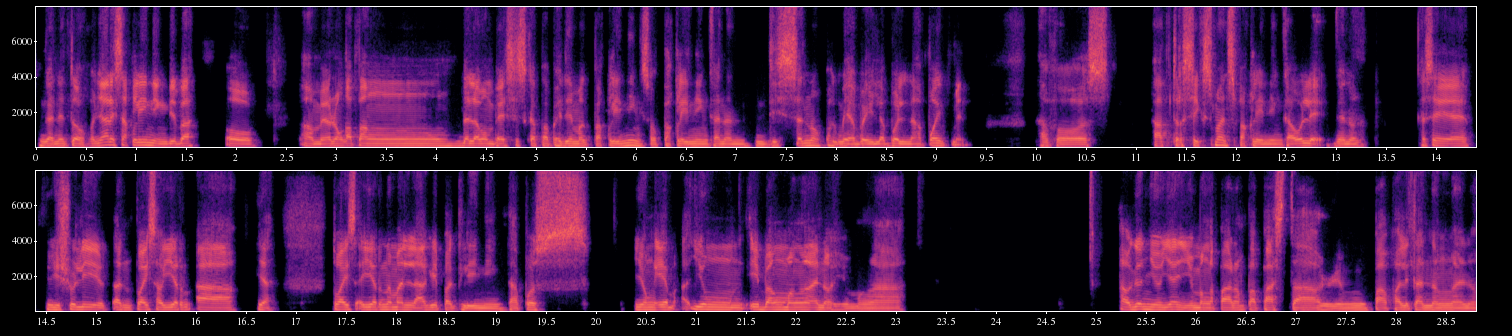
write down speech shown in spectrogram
ganito. Kunyari sa cleaning, di ba? Oh, uh, meron ka pang dalawang beses ka pa pwede magpa-cleaning. So, pa-cleaning ka ng this, ano, pag may available na appointment. Tapos, after six months, pa-cleaning ka uli. Ganun. Kasi usually, um, twice a year, uh, yeah, twice a year naman lagi pag cleaning. Tapos, yung yung ibang mga ano, yung mga tawag yun, yan, yung mga parang papasta or yung papalitan ng ano,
